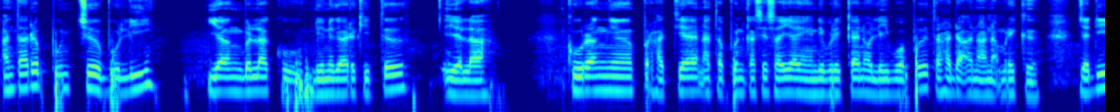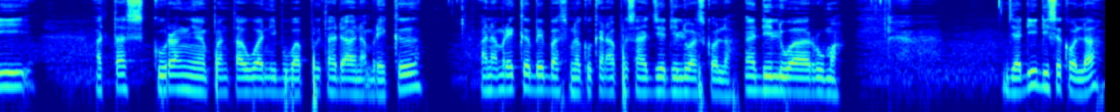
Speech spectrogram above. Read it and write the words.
Antara punca buli yang berlaku di negara kita ialah kurangnya perhatian ataupun kasih sayang yang diberikan oleh ibu bapa terhadap anak-anak mereka. Jadi atas kurangnya pantauan ibu bapa terhadap anak mereka, anak mereka bebas melakukan apa sahaja di luar sekolah, eh, di luar rumah. Jadi di sekolah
